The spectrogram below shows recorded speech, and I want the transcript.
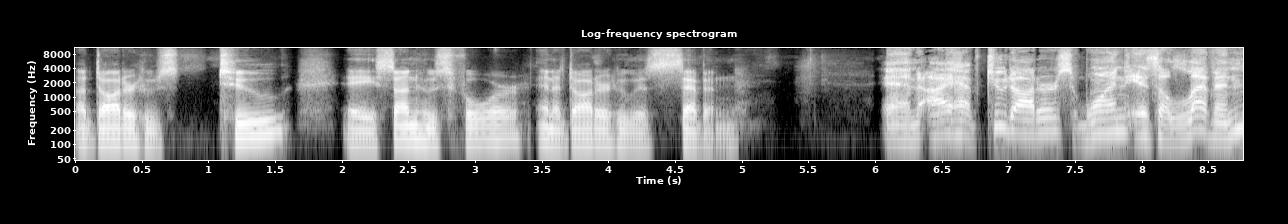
a daughter who's two, a son who's four, and a daughter who is seven. And I have two daughters. One is 11,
